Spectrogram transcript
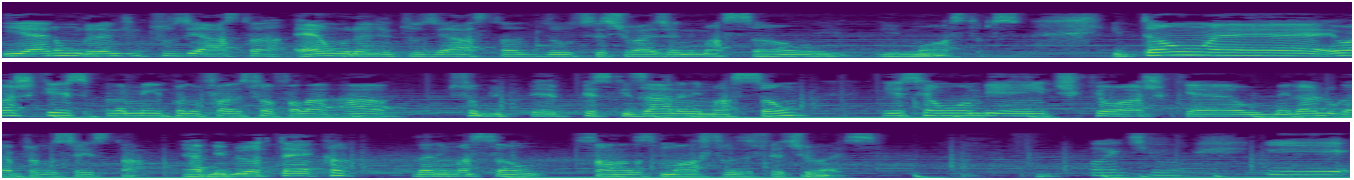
e era um grande entusiasta, é um grande entusiasta dos festivais de animação e, e mostras. Então, é, eu acho que esse, para mim, quando eu falo, só falar ah, sobre é, pesquisar animação, esse é um ambiente que eu acho que é o melhor lugar para você estar. É a biblioteca da animação, são as mostras e festivais. Ótimo. E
